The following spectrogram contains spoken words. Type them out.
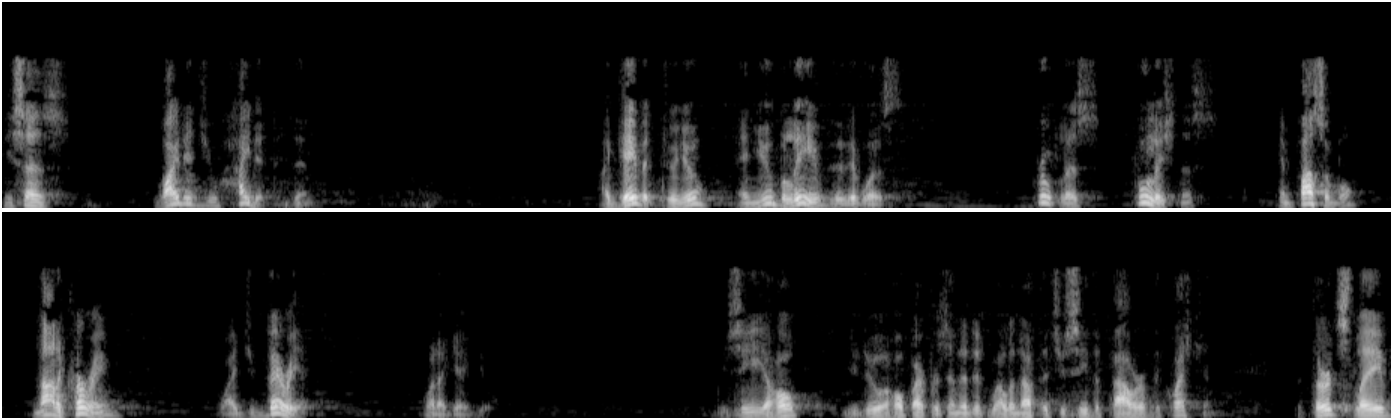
He says, why did you hide it then? I gave it to you and you believed that it was fruitless, foolishness, impossible, not occurring. Why'd you bury it? What I gave you. You see, I hope you do. I hope I presented it well enough that you see the power of the question. The third slave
